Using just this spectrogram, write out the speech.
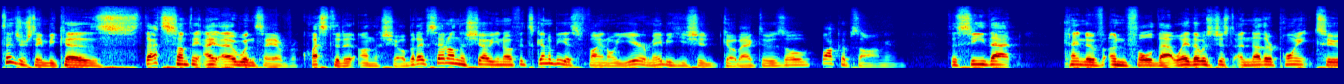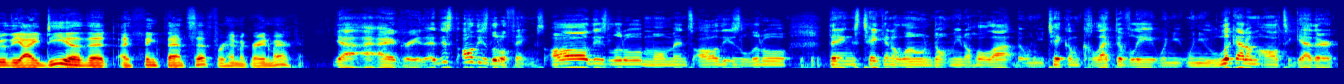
It's interesting because that's something I, I wouldn't say I've requested it on the show, but I've said on the show, you know, if it's going to be his final year, maybe he should go back to his old walk up song. And to see that kind of unfold that way, that was just another point to the idea that I think that's it for him at Great American. Yeah, I, I agree. Just all these little things, all these little moments, all these little things taken alone don't mean a whole lot. But when you take them collectively, when you when you look at them all together,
